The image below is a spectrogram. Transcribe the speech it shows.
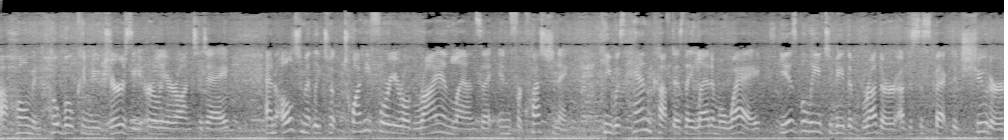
a home in Hoboken, New Jersey earlier on today and ultimately took 24-year-old Ryan Lanza in for questioning. He was handcuffed as they led him away. He is believed to be the brother of the suspected shooter.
